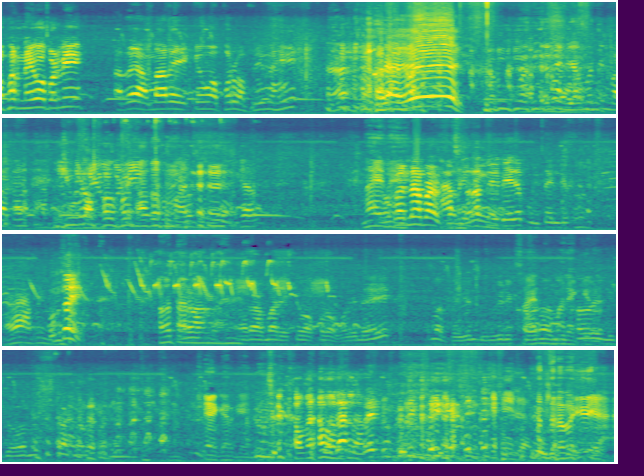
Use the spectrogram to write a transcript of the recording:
ઓફર નહીઓ પડવી. અરે અમારે એક ઓફર વાપરી નહીં. અરે ના એ नहीं અરે અમારે એક વાપરો હોય નહીં. અમારા ભાઈને ડુંગળી ખાવા ખાવા લીધો. અમે રહ્યા.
